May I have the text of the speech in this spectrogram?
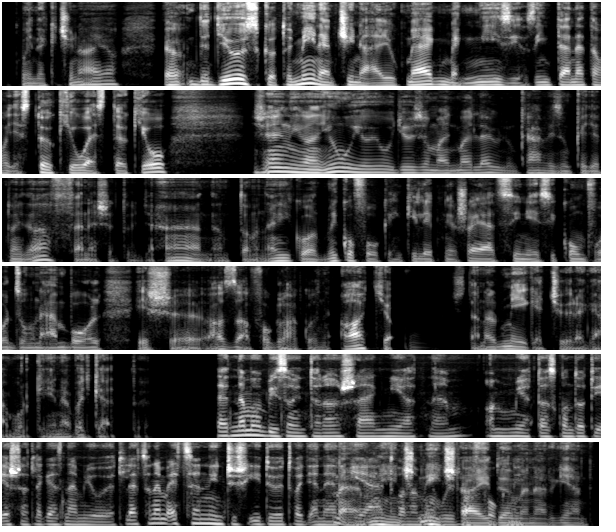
akkor mindenki csinálja. De győzköd, hogy miért nem csináljuk meg, meg nézi az interneten, hogy ez tök jó, ez tök jó. És ennyi van, jó, jó, jó, győzöm, majd, majd leülünk, kávézunk egyet, majd a fene se tudja. Hát nem tudom, mikor, mikor fogok én kilépni a saját színészi komfortzónámból, és uh, azzal foglalkozni. Atya, úristen, az még egy csőre Gábor kéne, vagy kettő. Tehát nem a bizonytalanság miatt nem, ami miatt azt gondolt, hogy esetleg ez nem jó ötlet, hanem egyszerűen nincs is időt vagy energiát nem, nincs, valami nincs rá fogni. időm, energiát.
